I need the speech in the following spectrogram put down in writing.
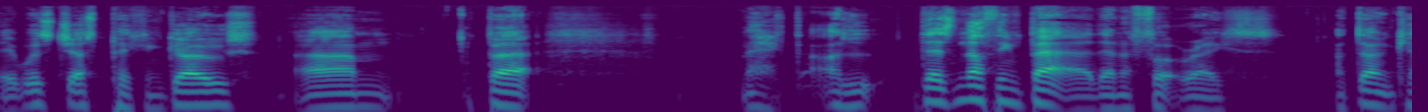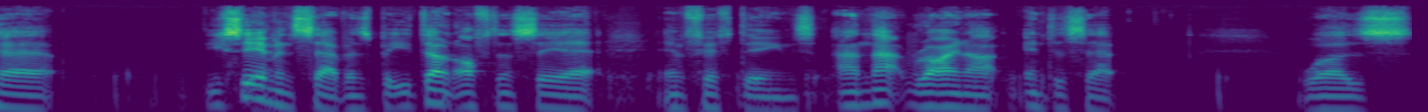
It was just pick and goes. Um, but I, there's nothing better than a foot race. I don't care. You see him in sevens, but you don't often see it in 15s. And that Reinach intercept was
